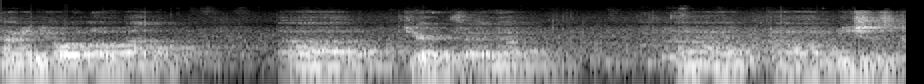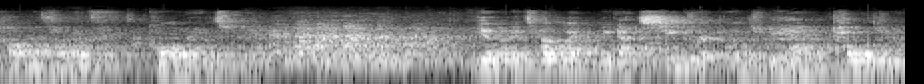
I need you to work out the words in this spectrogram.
I mean, you all know about, uh, Jared filling up, uh, uh, Misha's car full of coins. You know, it's not like we got secret ones we haven't told you.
